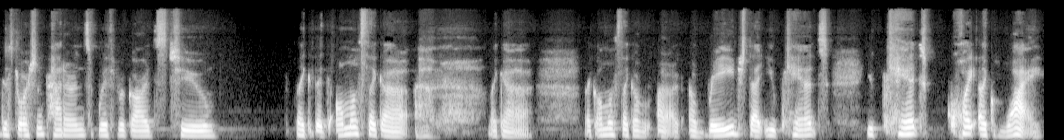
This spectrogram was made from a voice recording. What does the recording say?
distortion patterns with regards to like the almost like a like a like almost like a, a, a rage that you can't you can't quite like why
